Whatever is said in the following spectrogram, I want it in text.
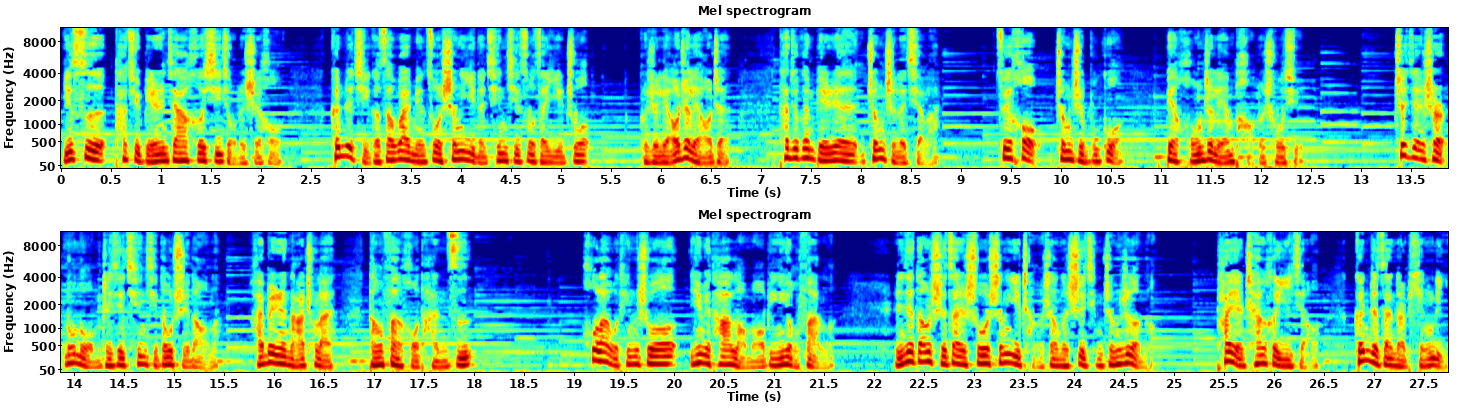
一次他去别人家喝喜酒的时候，跟着几个在外面做生意的亲戚坐在一桌，可是聊着聊着，他就跟别人争执了起来。最后争执不过，便红着脸跑了出去。这件事儿弄得我们这些亲戚都知道了，还被人拿出来当饭后谈资。后来我听说，因为他老毛病又犯了，人家当时在说生意场上的事情正热闹，他也掺和一脚，跟着在那儿评理，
